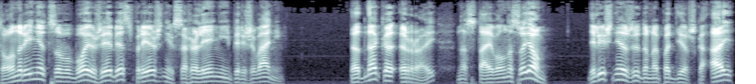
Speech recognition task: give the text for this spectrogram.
то он ринется в бой уже без прежних сожалений и переживаний. Однако Рай настаивал на своем — и лишь неожиданная поддержка Ай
